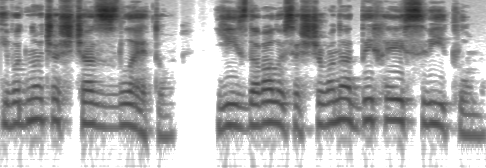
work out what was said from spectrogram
і водночас час злету. Їй здавалося, що вона дихає світлом.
